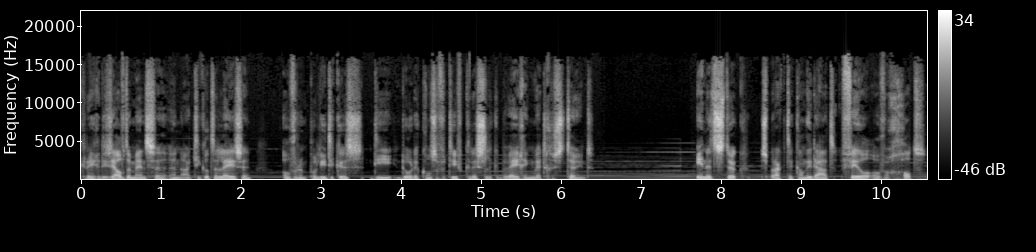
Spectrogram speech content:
kregen diezelfde mensen een artikel te lezen over een politicus die door de conservatief-christelijke beweging werd gesteund. In het stuk sprak de kandidaat veel over God,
